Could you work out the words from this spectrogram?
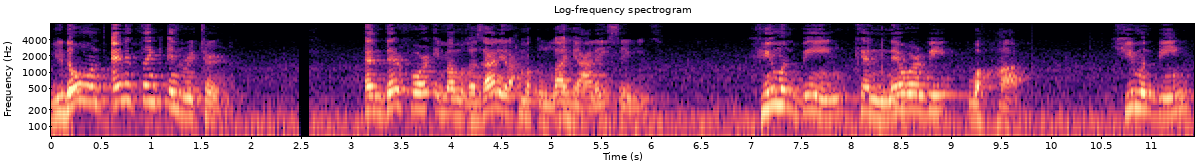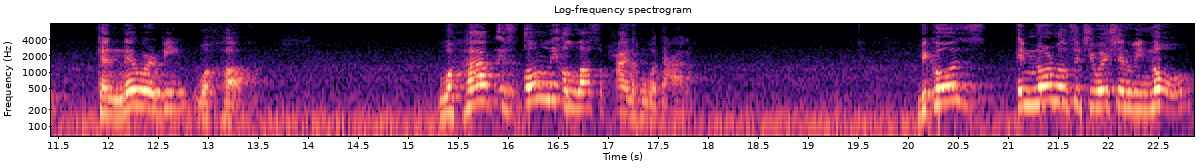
You don't want anything in return. And therefore Imam Ghazali rahmatullahi alayhi says, human being can never be Wahhab. Human being can never be Wahhab. Wahhab is only Allah subhanahu wa ta'ala. Because in normal situation we know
